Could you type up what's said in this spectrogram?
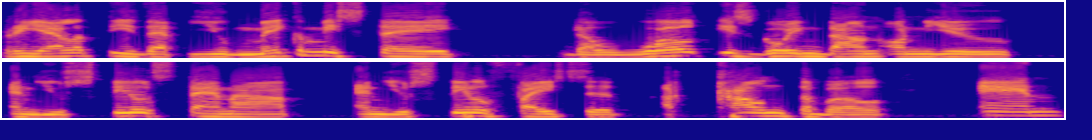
reality that you make a mistake the world is going down on you and you still stand up and you still face it accountable and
